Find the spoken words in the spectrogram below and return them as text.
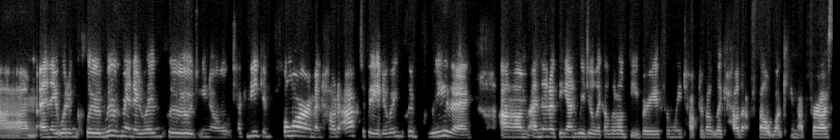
Um, and it would include movement, it would include, you know, technique and form and how to activate, it would include breathing. Um, and then at the end, we do like a little debrief and we talked about like how that felt, what came up for us.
